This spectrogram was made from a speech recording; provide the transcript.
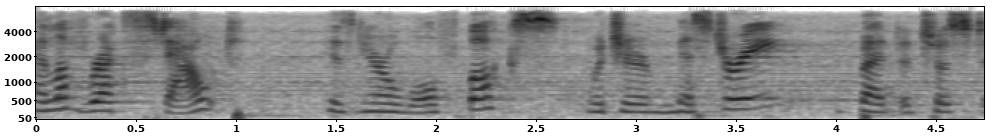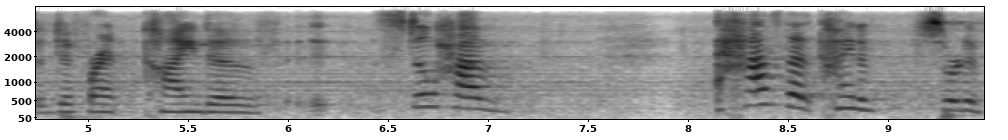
I love Rex Stout, his Nero Wolfe books, which are mystery, but it's just a different kind of. Still have has that kind of sort of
